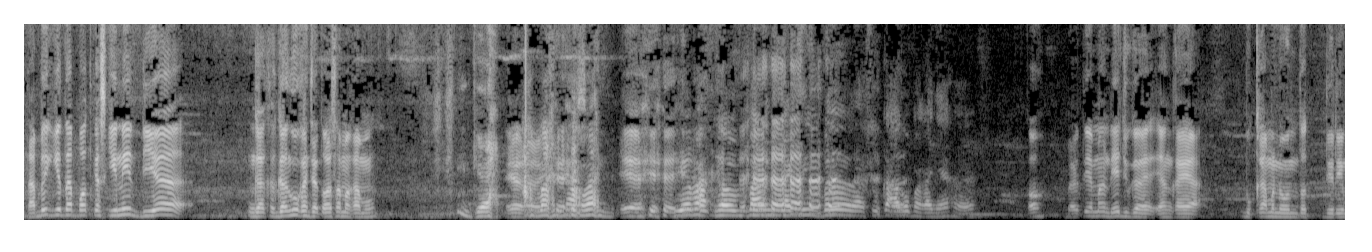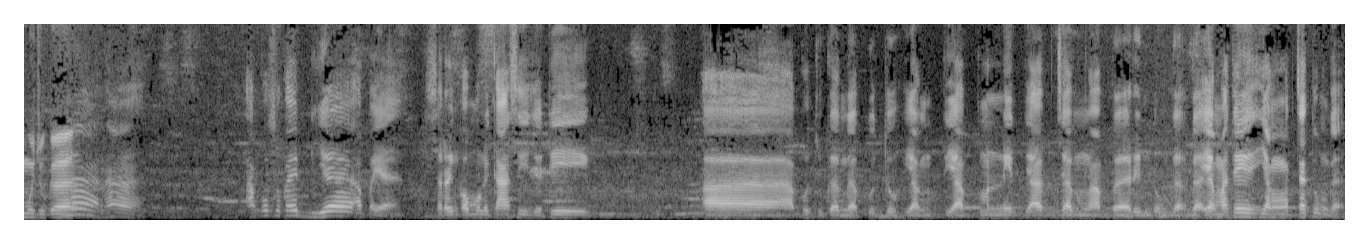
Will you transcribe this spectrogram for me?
Tapi kita podcast gini dia nggak keganggu kan jadwal sama kamu? enggak Iya, aman iya. aman Iya, iya. dia mah gampang fleksibel suka aku makanya Oh, berarti emang dia juga yang kayak bukan menuntut dirimu juga. benar ha. Aku suka dia apa ya sering komunikasi. Jadi eh, aku juga nggak butuh yang tiap menit tiap jam ngabarin tuh nggak nggak. Yang mati yang ngechat tuh nggak.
